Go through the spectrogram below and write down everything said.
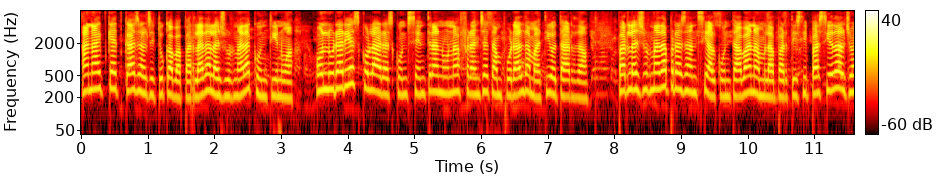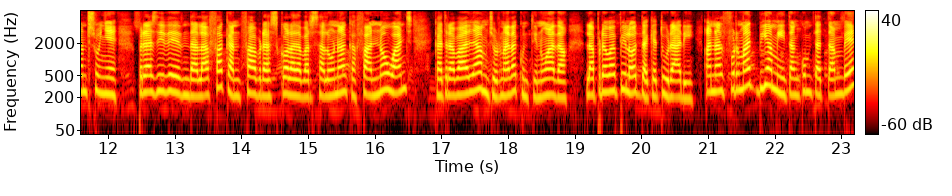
En aquest cas els hi tocava parlar de la jornada contínua, on l'horari escolar es concentra en una franja temporal de matí o tarda. Per la jornada presencial comptaven amb la participació del Joan Sunyer, president de l'AFA Can Fabra Escola de Barcelona, que fa 9 anys que treballa amb jornada continuada, la prova pilot d'aquest horari. En el format via Meet han comptat també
